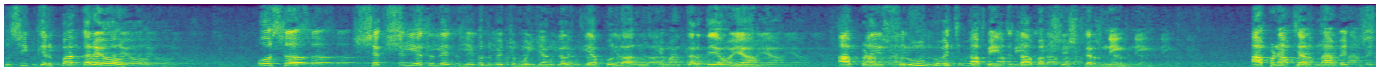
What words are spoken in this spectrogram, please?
ਤੁਸੀਂ ਕਿਰਪਾ ਕਰਿਓ। ਉਸ ਸ਼ਖਸੀਅਤ ਦੇ ਜੀਵਨ ਵਿੱਚ ਹੋਈਆਂ ਗਲਤੀਆਂ ਭੁੱਲਾਂ ਨੂੰ ਖਿਮਾ ਕਰਦੇ ਹੋਇਆਂ ਆਪਣੇ ਸਰੂਪ ਵਿੱਚ ਅਭੇਦਤਾ ਬਖਸ਼ਿਸ਼ ਕਰਨੀ। ਆਪਣੇ ਚਰਨਾਂ ਵਿੱਚ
